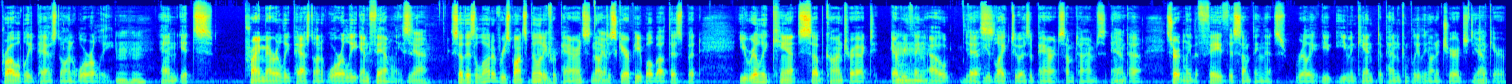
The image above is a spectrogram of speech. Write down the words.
probably passed on orally, mm-hmm. and it's primarily passed on orally in families. Yeah. So there's a lot of responsibility for parents, not Yep. to scare people about this, but you really can't subcontract everything out that Mm. Yes. you'd like to as a parent sometimes. And uh, certainly the faith is something that's really, you even can't depend completely on a church to take care of.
